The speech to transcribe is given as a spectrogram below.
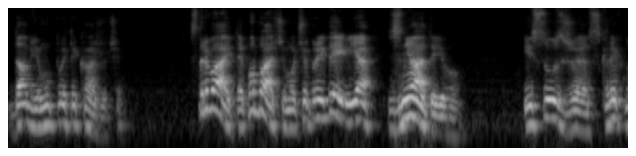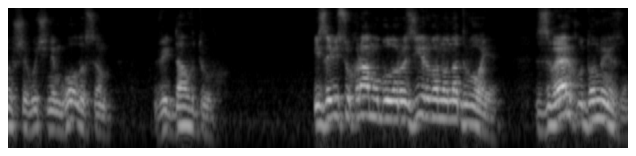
дав йому пити, кажучи: Стривайте, побачимо, чи прийде Ілля зняти його. Ісус же, скрикнувши гучним голосом, віддав дух. І завісу храму було розірвано надвоє, зверху донизу.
